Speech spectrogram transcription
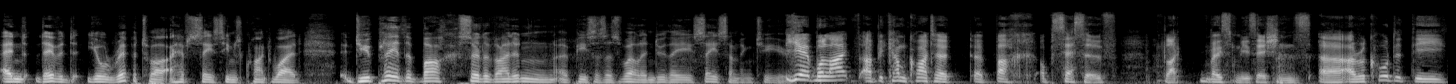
And David, your repertoire, I have to say, seems quite wide. Do you play the Bach solo violin uh, pieces as well, and do they say something to you? Yeah, well, I, I've become quite a, a Bach obsessive like most musicians, uh, I recorded the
